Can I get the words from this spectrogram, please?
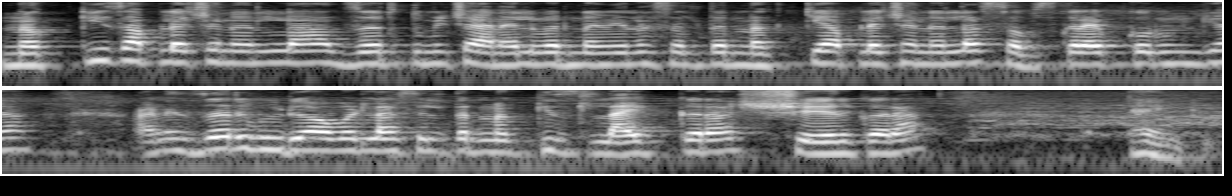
नक्कीच आपल्या चॅनलला जर तुम्ही चॅनलवर नवीन असाल तर नक्की आपल्या चॅनलला सबस्क्राईब करून घ्या. आणि जर व्हिडिओ आवडला असेल तर नक्कीच लाईक करा शेअर करा. थँक्यू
